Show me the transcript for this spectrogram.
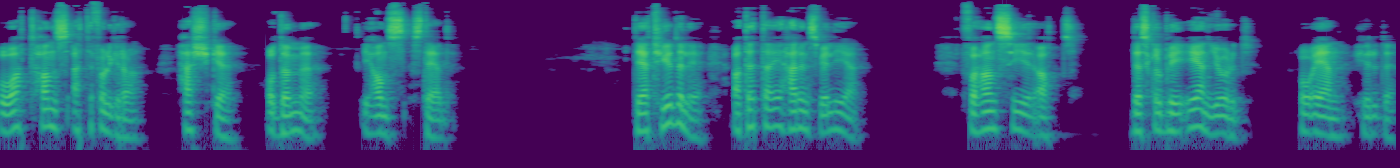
og at hans etterfølgere hersker og dømmer i hans sted. Det er tydelig at dette er Herrens vilje, for han sier at det skal bli én jord og én hyrde.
